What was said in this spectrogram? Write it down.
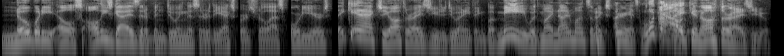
nobody else, all these guys that have been doing this that are the experts for the last 40 years, they can't actually authorize you to do anything. But me, with my nine months of experience, look, out. I can authorize you.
